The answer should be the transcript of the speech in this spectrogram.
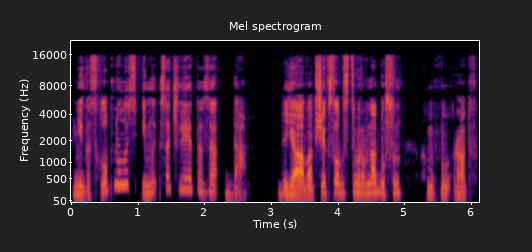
Книга схлопнулась, и мы сочли это за «да». «Да я вообще к слабостям равнодушен», — хмыкнул Радов.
